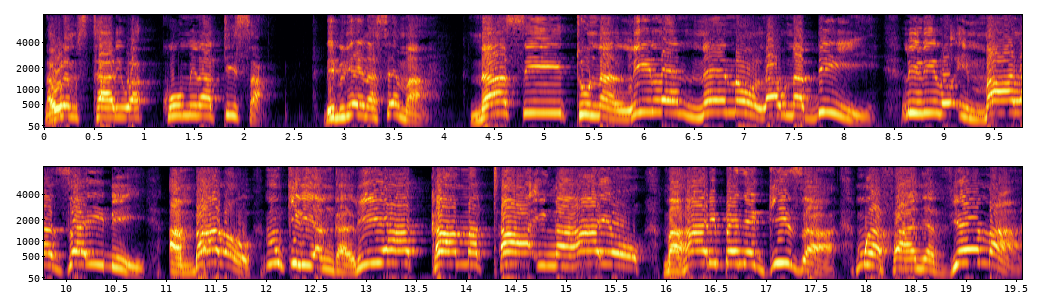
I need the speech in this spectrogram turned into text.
na ule mstari wa kumi na tisa. Biblia inasema nasi tuna lile neno la unabii lililo imara zaidi ambalo mkiliangalia kama taa ing'aayo mahali penye giza mwafanya vyema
